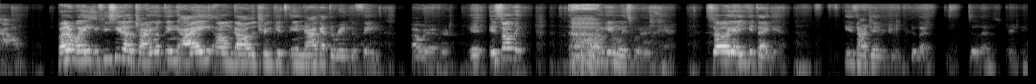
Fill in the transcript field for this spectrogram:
Ow. By the way, if you see that triangle thing, I um got all the trinkets and now I got the ring of fate or whatever. It, it's only I'm getting way spoilers here. So yeah, you get the idea. He's not Jamie Tree because I still have everything.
